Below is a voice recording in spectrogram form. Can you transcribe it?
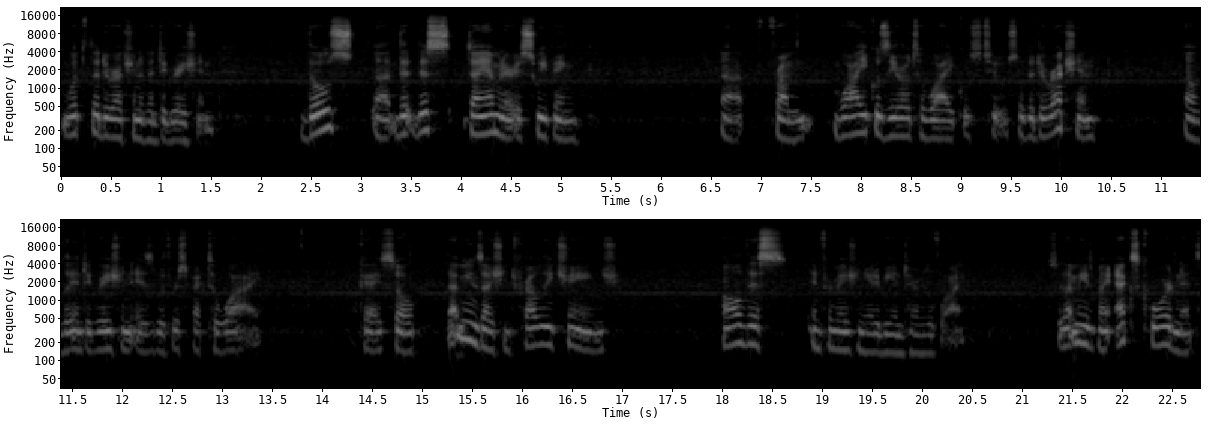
what's the direction of integration. Those uh, th this diameter is sweeping uh, from y equals zero to y equals two. So the direction of the integration is with respect to y. Okay, so that means I should probably change all this information here to be in terms of y. So that means my x coordinate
